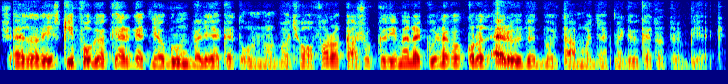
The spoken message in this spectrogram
És ez a rész ki fogja kergetni a grundbelieket onnan, vagy ha a farakások közé menekülnek, akkor az erődökből támadják meg őket a többiek.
